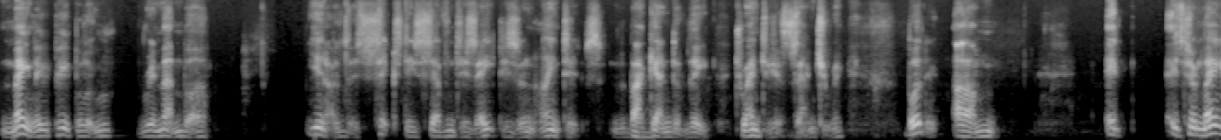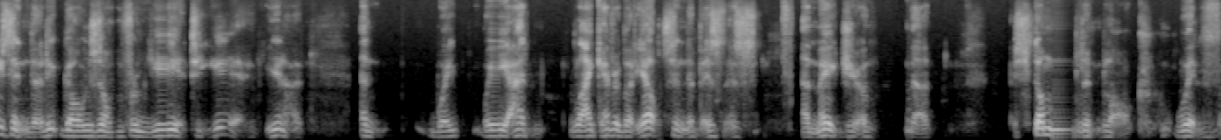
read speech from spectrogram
mainly people who remember, you know, the 60s, 70s, 80s, and 90s, the back Mm-hmm. end of the 20th century. But um, it's amazing that it goes on from year to year, you know. And we we had, like everybody else in the business, a major uh, stumbling block with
